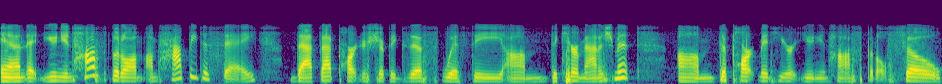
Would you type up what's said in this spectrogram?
And at Union Hospital, I'm, I'm happy to say that that partnership exists with the um, the care management um, department here at Union Hospital. So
